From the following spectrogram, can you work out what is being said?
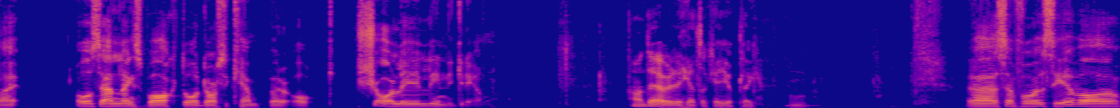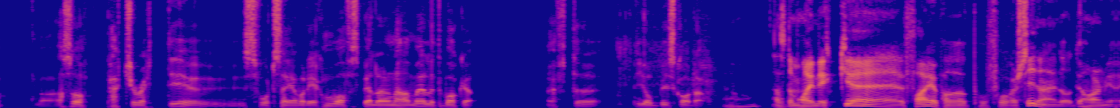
Nej. Och sen längst bak då Darcy Kemper och Charlie Lindgren. Ja, det är väl ett helt okej upplägg. Mm. Eh, sen får vi se vad, alltså Pacioretty, svårt att säga vad det kommer vara för spelare när han väl är tillbaka efter jobbig skada. Ja. Alltså de har ju mycket fire på, på forwardsidan idag, det har de ju.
